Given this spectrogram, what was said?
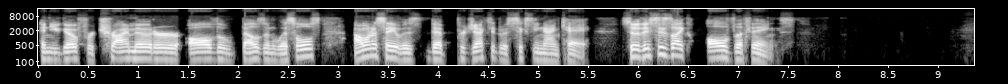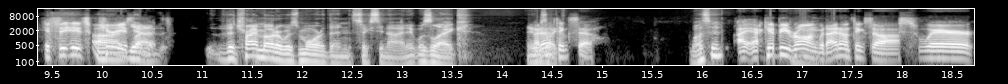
and you go for tri-motor, all the bells and whistles, I want to say it was the projected was 69k. So this is like all the things. It's it's Uh, curious. yeah, limits. The tri motor was more than sixty nine. It was like, it I was don't like, think so. was it? I, I could be wrong, but I don't think so. I swear.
